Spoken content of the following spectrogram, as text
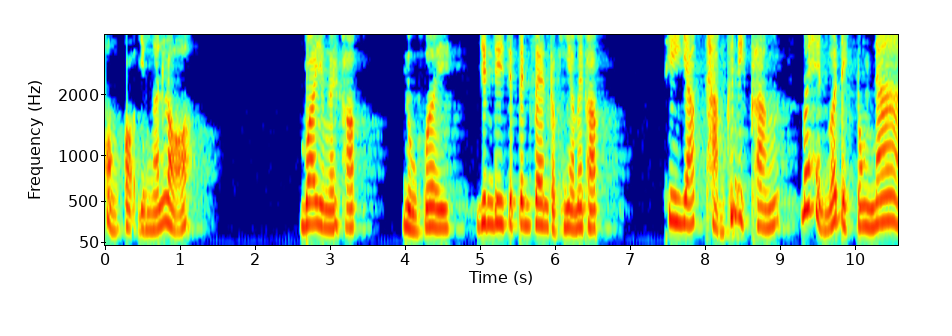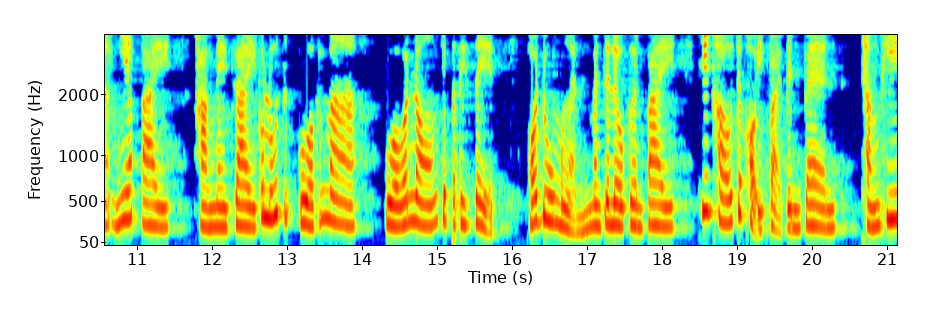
ของเกาะอย่างนั้นเหรอ ว่ายังไงครับ หนูเฟยยินดีจะเป็นแฟนกับเฮียไหมครับ ทียักษ์ถามขึ้นอีกครั้ง เมื่อเห็นว่าเด็กตรงหน้าเงียบไป ทางในใจก็รู้สึกกลัวขึ้นมา กลัวว่าน้องจะปฏิเสธ เพราะดูเหมือนมันจะเร็วเกินไป ที่เขาจะขออีกฝ่ายเป็นแฟน ทั้งที่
